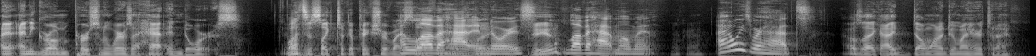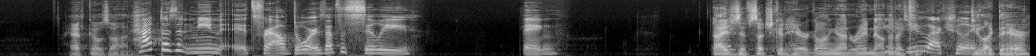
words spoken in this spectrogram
any grown person who wears a hat indoors. What? I just like took a picture of myself. I love a and I was hat like- indoors. Do you? Love a hat moment. Okay. I always wear hats. I was like, I don't want to do my hair today. Hat goes on. Hat doesn't mean it's for outdoors. That's a silly thing. I just have such good hair going on right now you that I do can't. actually. Do you like the hair?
